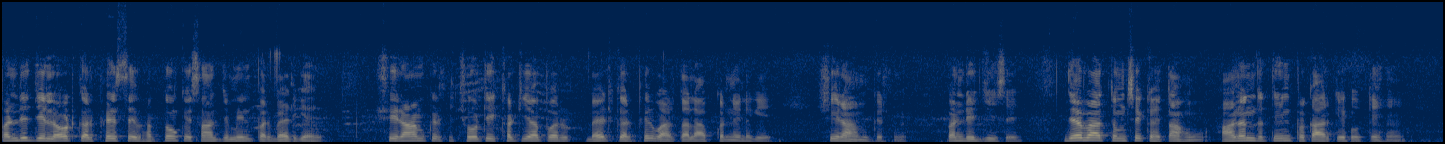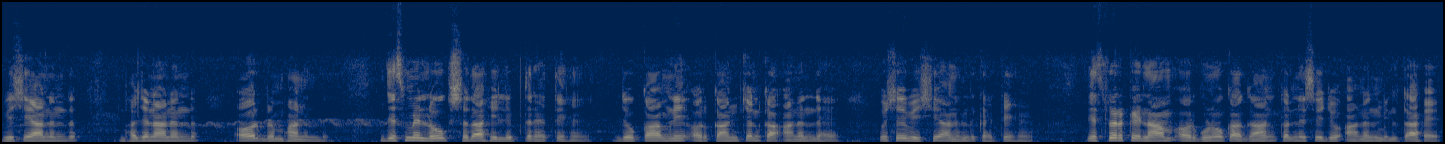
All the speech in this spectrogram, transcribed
पंडित जी लौटकर फिर से भक्तों के साथ ज़मीन पर बैठ गए। श्री रामकृष्ण छोटी खटिया पर बैठकर फिर वार्तालाप करने लगे। श्री रामकृष्ण पंडित जी से यह बात तुमसे कहता हूँ, आनंद तीन प्रकार के होते हैं। विषयानंद, भजनानंद और ब्रह्मानंद, जिसमें लोग सदा ही लिप्त रहते हैं, जो कामनी और कांचन का आनंद है, उसे विषयानंद कहते हैं। ईश्वर के नाम और गुणों का गान करने से जो आनंद मिलता है,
